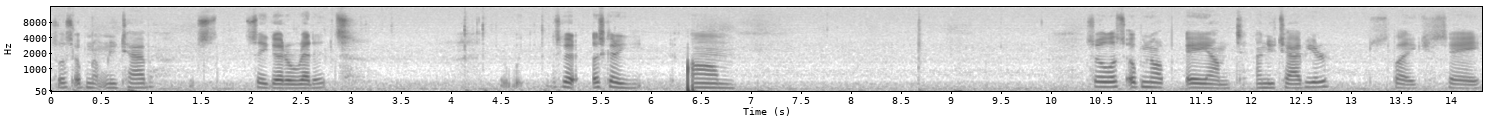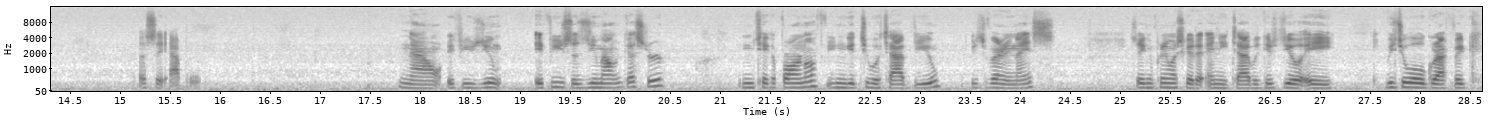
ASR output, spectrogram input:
So let's open up new tab. Let's say go to Reddit. Let's go. Let's go to um. So let's open up a um a new tab here, like say, let's say Apple. Now, if you zoom, if you use a zoom out gesture, and you take it far enough, you can get to a tab view. It's very nice. So you can pretty much go to any tab. It gives you a visual graphic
